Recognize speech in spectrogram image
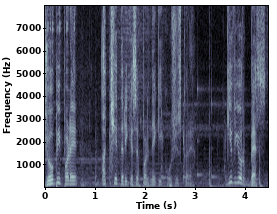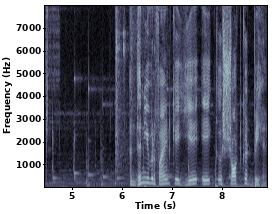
जो भी पढ़े, अच्छी तरीके से पढ़ने की कोशिश करें। Give your best and then you will find कि ये एक शॉर्टकट भी है।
